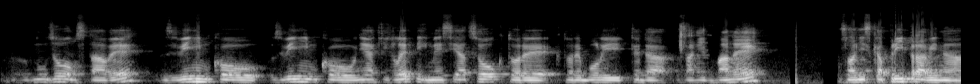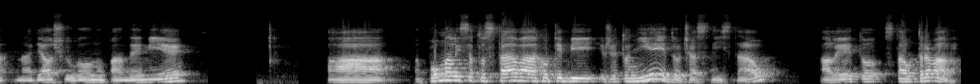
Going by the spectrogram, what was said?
v núdzovom stave s výnimkou, s výnimkou nejakých letných mesiacov, ktoré, ktoré boli teda zanedbané z hľadiska prípravy na, na ďalšiu vlnu pandémie. A pomaly sa to stáva ako keby, že to nie je dočasný stav, ale je to stav trvalý.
